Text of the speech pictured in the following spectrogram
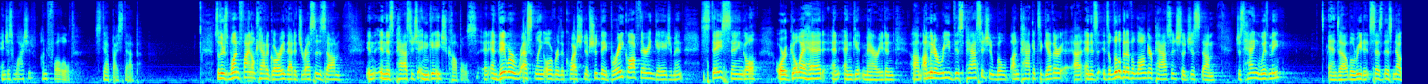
and just watch it unfold step by step. So there's one final category that addresses um, in, in this passage engaged couples. And, and they were wrestling over the question of should they break off their engagement, stay single, or go ahead and, and get married. And um, I'm going to read this passage and we'll unpack it together. Uh, and it's, it's a little bit of a longer passage, so just, um, just hang with me and uh, we'll read it. It says this Now,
